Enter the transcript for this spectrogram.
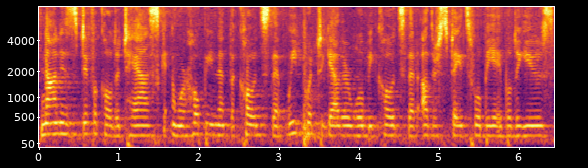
not as difficult a task, and we're hoping that the codes that we put together will be codes that other states will be able to use.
